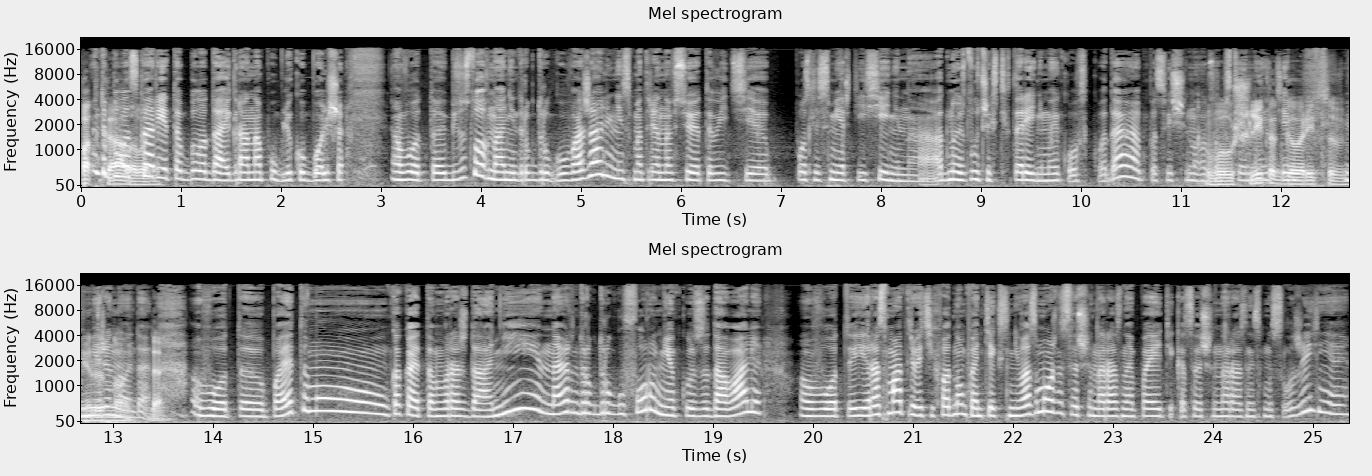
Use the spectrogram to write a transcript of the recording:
Ну, это было скорее, это было, да, игра на публику больше. Вот, безусловно, они друг друга уважали, несмотря на все это, ведь э, после смерти Есенина, одно из лучших стихотворений Маяковского, да, посвящено... Вы ушли, как говорится, в мир, мир иной. Да. да. Вот, э, поэтому какая там вражда? Они, наверное, друг другу фору некую задавали, вот, и рассматривать их в одном контексте невозможно, совершенно разная поэтика, совершенно разный смысл жизни.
